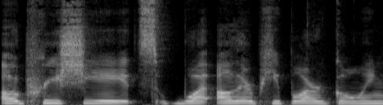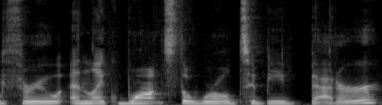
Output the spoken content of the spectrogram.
appreciates what other people are going through and like wants the world to be better.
